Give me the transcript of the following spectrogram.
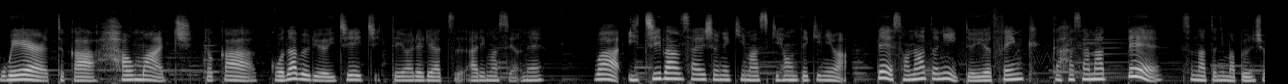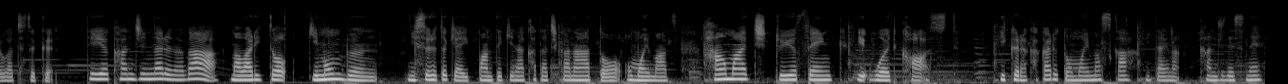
where とか how much とか 5W1H って言われるやつありますよね。は一番最初に来ます基本的には。でその後に Do you think が挟まってその後にま文章が続く。っていう感じになるのが、まあ、割と疑問文にするときは一般的な形かなと思います。How much do you think it would cost? いくらかかると思いますか？みたいな感じですね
